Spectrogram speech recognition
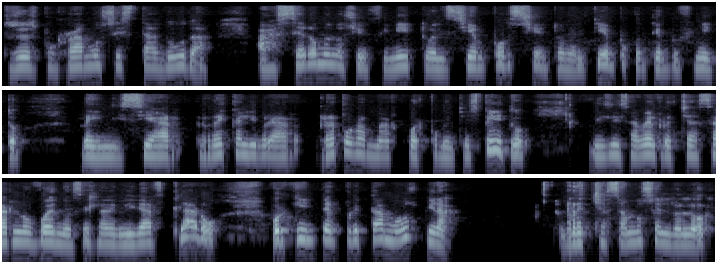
Entonces borramos esta duda a cero menos infinito, el 100% del tiempo con tiempo infinito, reiniciar, recalibrar, reprogramar cuerpo, mente y espíritu. Dice Isabel, rechazar lo bueno, esa es la debilidad, claro, porque interpretamos, mira, rechazamos el dolor.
